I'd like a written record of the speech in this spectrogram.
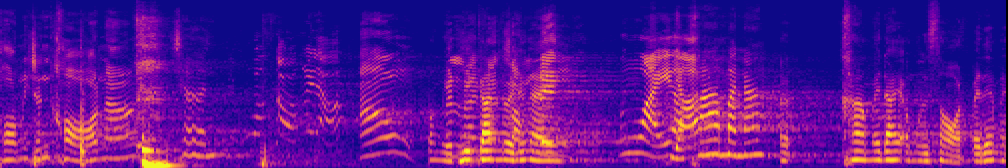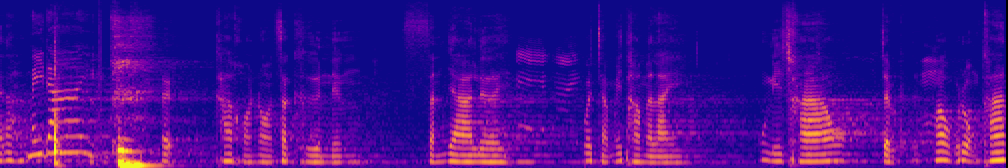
ทองนี่ฉันขอนะ เชิญ พวงสองเลยเหรอ เอ้าต้องมีเป็นที่ไรกั้นแม่ด้วยสอหรือไงเด้งมึงไหวเหรอย่าอ ข้ามมานะ เออข้ามไม่ได้เอามือสอดไปได้ไหมล่ะไม่ได้ เออข้าขอนอนสักคืนหนึ่งสัญญาเลย ว่าจะไม่ทำอะไรพรุ่งนี้เช้าจะเข้าพระองค์ท่าน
